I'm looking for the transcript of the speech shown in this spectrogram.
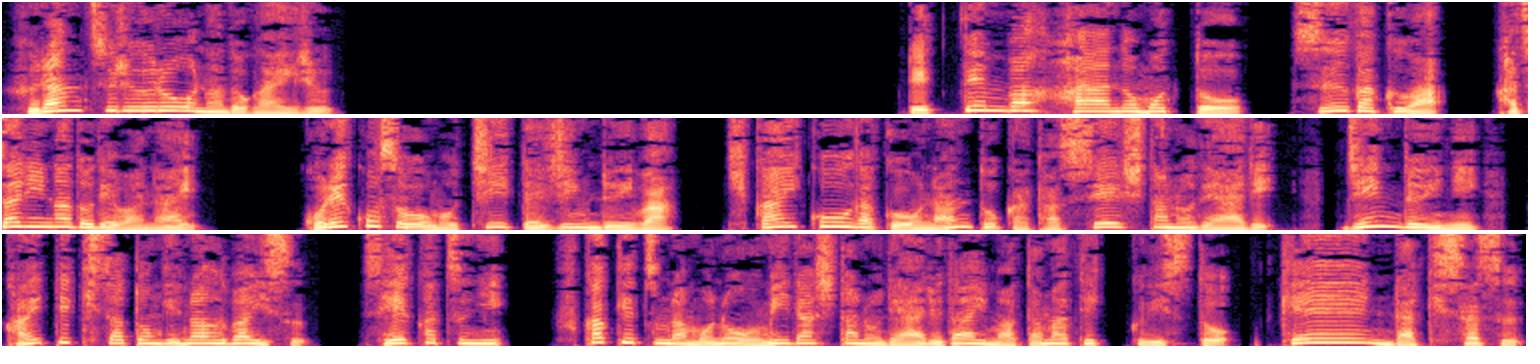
フランツ・ルーローなどがいる。レッテンバッハーのモットー、数学は飾りなどではない。これこそを用いて人類は機械工学を何とか達成したのであり、人類に快適さとゲナウバイス、生活に不可欠なものを生み出したのである大マタマティックイスト、ケーンラキサス、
